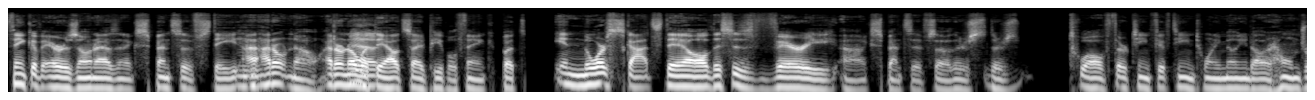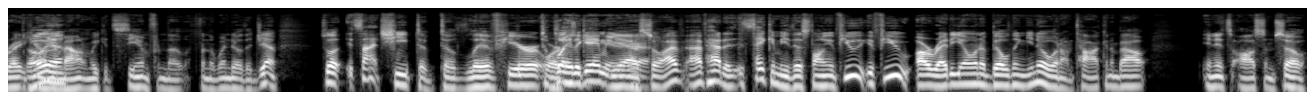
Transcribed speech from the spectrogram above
think of Arizona as an expensive state. Mhm. I, I don't know. I don't know Yeah. what the outside people think, but in North Scottsdale, this is very uh, expensive. So there's there's 12, 13, 15, 20 million dollar homes right here Oh, on yeah. the mountain. We could see them from the from the window of the gym. So it's not cheap to to live here To or play the game here, Yeah, yeah. so I've I've had it. It's taken me this long. If you if you already own a building, you know what I'm talking about, and it's awesome. So,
